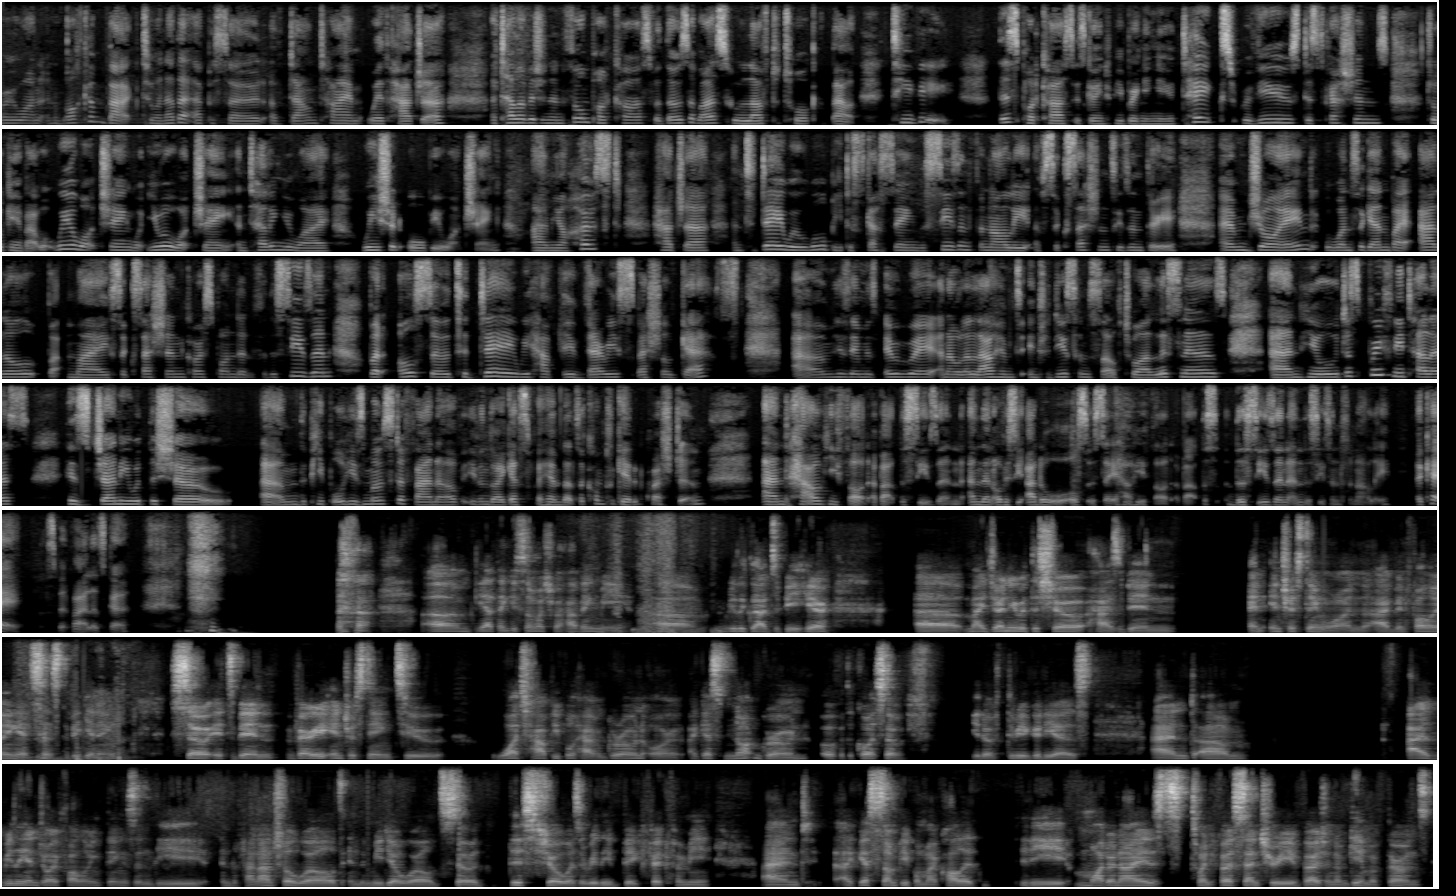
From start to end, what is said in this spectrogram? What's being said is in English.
Hello, everyone, and welcome back to another episode of Downtime with Haja, a television and film podcast for those of us who love to talk about TV. This podcast is going to be bringing you takes, reviews, discussions, talking about what we are watching, what you are watching, and telling you why we should all be watching. I'm your host, Haja, and today we will be discussing the season finale of Succession Season 3. I am joined once again by Adil, but my Succession correspondent for the season, but also today we have a very special guest. Um, his name is Ebube, and I will allow him to introduce himself to our listeners, and he'll just briefly tell us his journey with the show, um, the people he's most a fan of, even though I guess for him that's a complicated question, and how he felt about the season. And then obviously Adil will also say how he felt about the, the season and the season finale. Okay, Spitfire, let's go. um, yeah, thank you so much for having me. Um, really glad to be here. Uh, my journey with the show has been an interesting one. I've been following it since the beginning. So it's been very interesting to watch how people have grown or I guess not grown over the course of, you know, three good years. And um, I really enjoy following things in the in the financial world, in the media world. So this show was a really big fit for me. And I guess some people might call it the modernized 21st century version of Game of Thrones.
